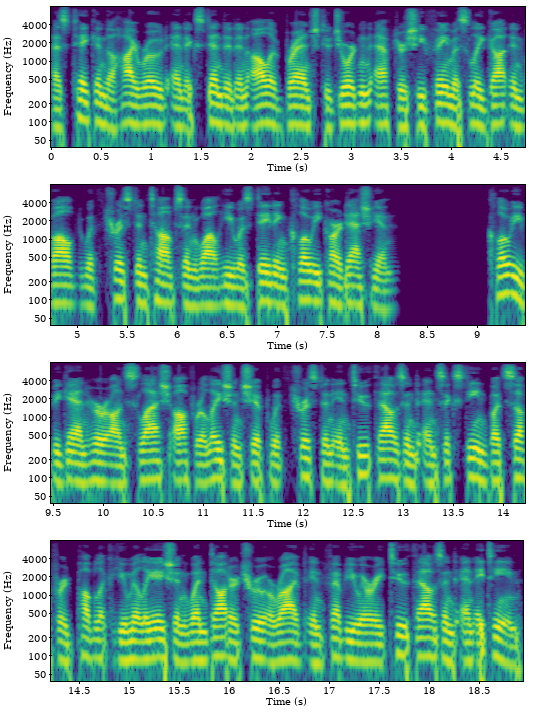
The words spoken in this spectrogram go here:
has taken the high road and extended an olive branch to Jordyn after she famously got involved with Tristan Thompson while he was dating Khloe Kardashian. Khloe began her on-slash-off relationship with Tristan in 2016 but suffered public humiliation when daughter True arrived in February 2018,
